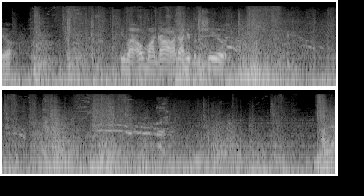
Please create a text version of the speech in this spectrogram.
Yep. He's like, oh my god, I got hit with the shield. I'm good.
